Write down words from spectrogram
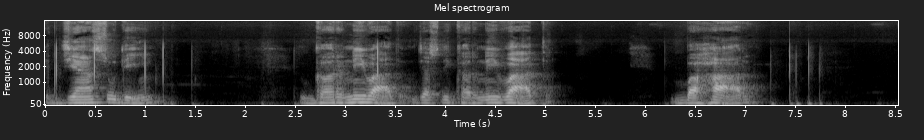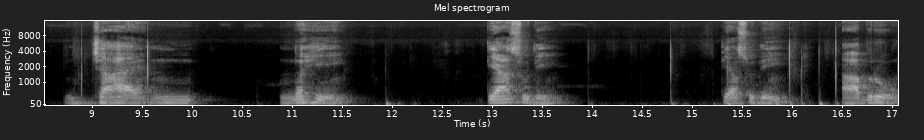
કે જ્યાં સુધી ઘરની વાત જ્યાં સુધી ઘરની વાત. બહાર જાય નહીં. ત્યાં સુધી ત્યાં સુધી આબરૂ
